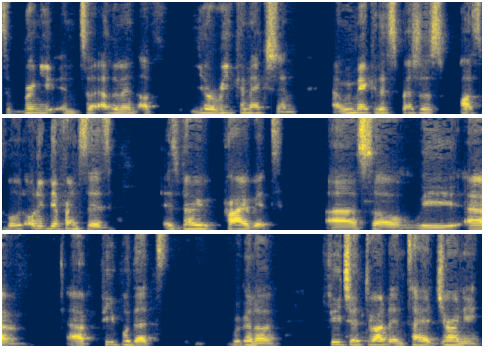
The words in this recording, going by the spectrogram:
to bring you into element of your reconnection, and we make it as special as possible. The only difference is it's very private. Uh, so we have, have people that we're gonna feature throughout the entire journey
